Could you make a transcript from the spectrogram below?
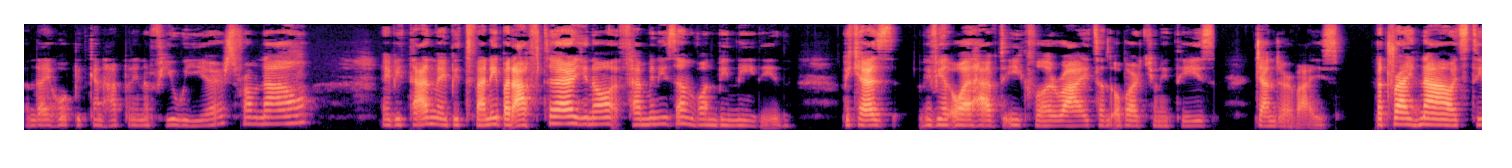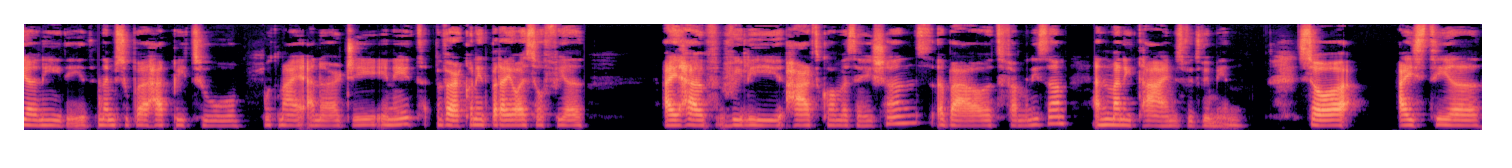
and I hope it can happen in a few years from now, maybe 10, maybe 20, but after, you know, feminism won't be needed because we will all have the equal rights and opportunities gender wise. But right now it's still needed and I'm super happy to put my energy in it, work on it, but I also feel I have really hard conversations about feminism and many times with women. So I still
